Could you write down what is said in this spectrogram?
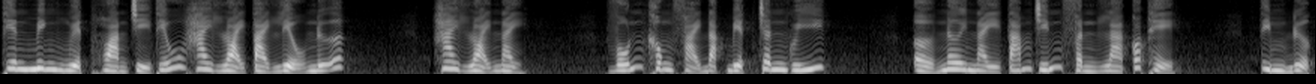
Thiên minh Nguyệt Hoàn chỉ thiếu hai loại tài liệu nữa. Hai loại này. Vốn không phải đặc biệt chân quý. Ở nơi này tám chín phần là có thể. Tìm được.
